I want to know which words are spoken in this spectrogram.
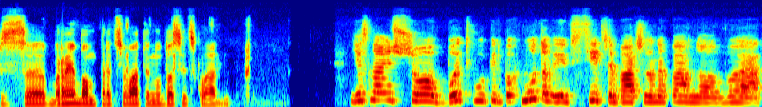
з ребом працювати ну досить складно. Я знаю, що битву під Бахмутом, і всі це бачили напевно в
